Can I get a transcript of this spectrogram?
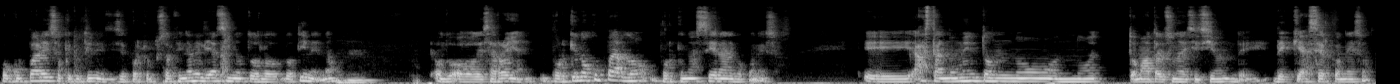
ocupar eso que tú tienes? Dice, porque pues al final del día sí no todos lo, lo tienen, ¿no? O, o lo desarrollan. ¿Por qué no ocuparlo? ¿Por qué no hacer algo con eso? Eh, hasta el momento no, no he tomado tal vez una decisión de, de qué hacer con eso,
